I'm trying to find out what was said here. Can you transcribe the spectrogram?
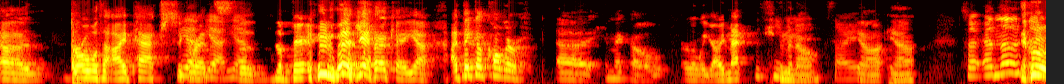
uh, girl with the eye patch Yeah, yeah, cigarettes? yeah. The the very yeah. Okay, yeah. I think I called her uh, Himeko earlier. I meant It's Himeno. Himeno. Sorry. Yeah, yeah. So another thing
